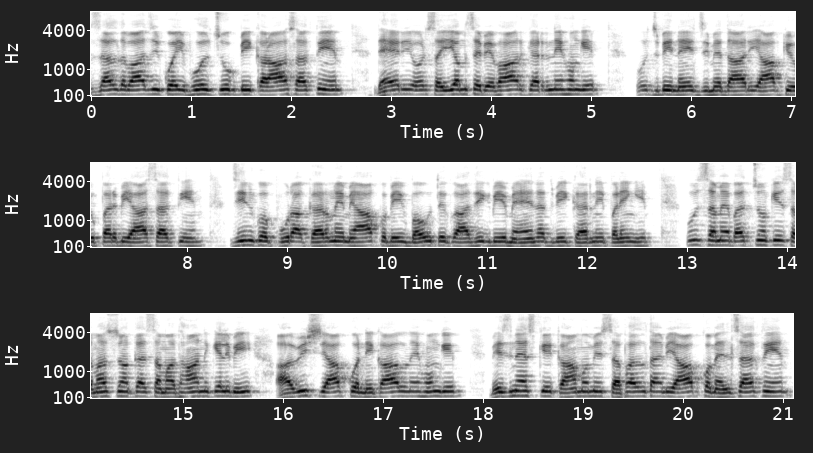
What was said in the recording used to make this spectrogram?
जल्दबाजी कोई भूल चूक भी करा सकते हैं। धैर्य और संयम से व्यवहार करने होंगे। कुछ भी नई ज़िम्मेदारी आपके ऊपर भी आ सकती हैं। जिनको पूरा करने में आपको भी बहुत अधिक भी मेहनत भी करनी पड़ेंगी। कुछ समय बच्चों की समस्याओं का समाधान के लिए भी अवश्य आपको निकालने होंगे। बिज़नेस के कामों में सफलता भी आपको मिल सकती हैं।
